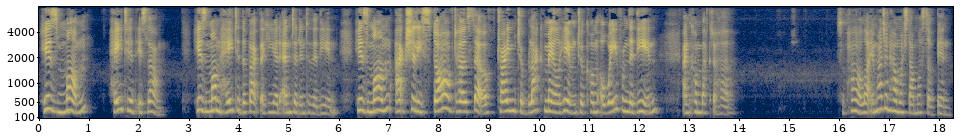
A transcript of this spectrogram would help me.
his mum hated Islam his mum hated the fact that he had entered into the deen. His mum actually starved herself trying to blackmail him to come away from the deen and come back to her. Subhanallah, imagine how much that must have been.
